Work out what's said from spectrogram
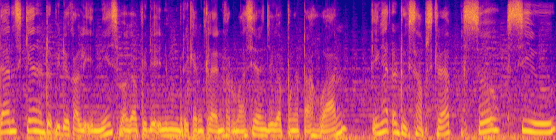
Dan sekian untuk video kali ini, semoga video ini memberikan kalian informasi dan juga pengetahuan. Ingat untuk subscribe, so see you!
